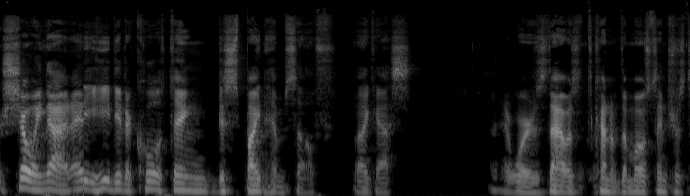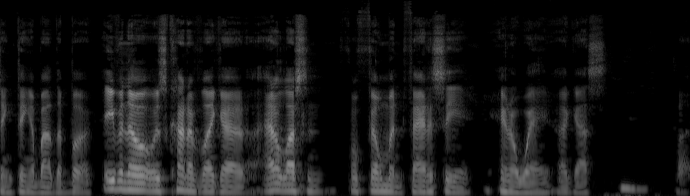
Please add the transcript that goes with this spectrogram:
showing that. And he did a cool thing despite himself, I guess. Whereas that was kind of the most interesting thing about the book. Even though it was kind of like a adolescent fulfillment fantasy in a way, I guess. Mm-hmm. But.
